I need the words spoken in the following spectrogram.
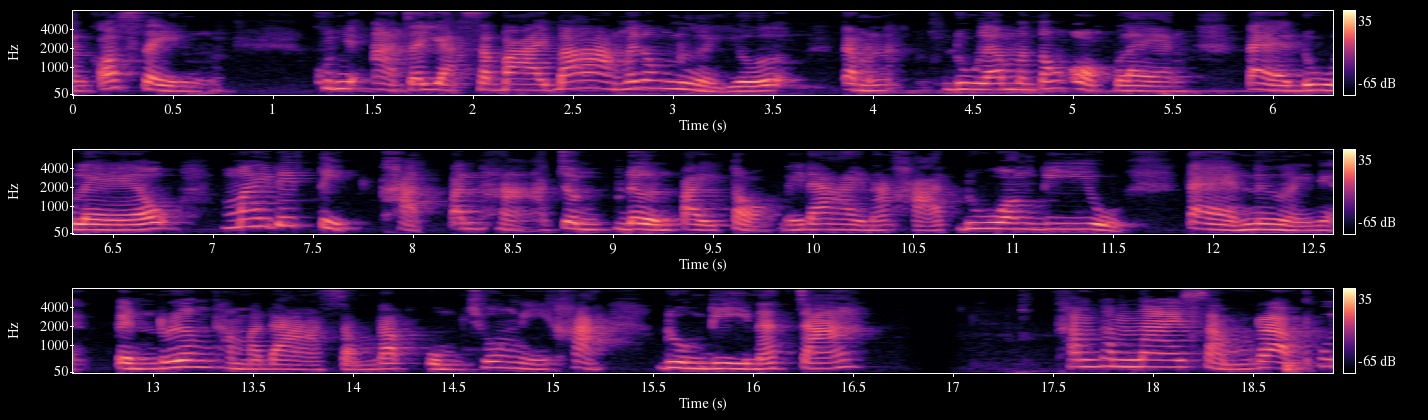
มันก็เซ็งคุณอาจจะอยากสบายบ้าง ไม่ต้องเหนื่อยเยอะ แต่มันดูแล้วมันต้องออกแรง แต่ดูแล้วไม่ได้ติดขัดปัญหาจนเดินไปต่อไม่ได้นะคะ ดวงดีอยู่ แต่เหนื่อยเนี่ยเป็นเรื่องธรรมดาสำหรับกลุ่มช่วงนี้ค่ะ ดวงดีนะจ๊ะคำทำนายสำหรับผู้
